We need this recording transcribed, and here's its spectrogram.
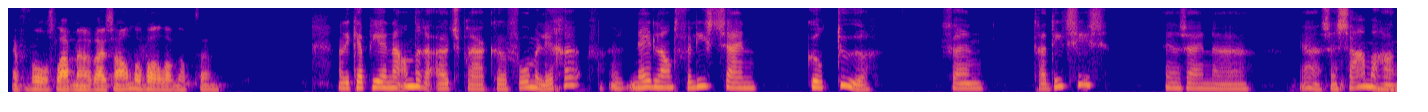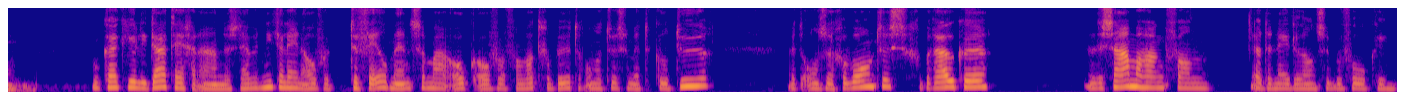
En vervolgens laat men het uit zijn handen vallen. Dat, uh... Want ik heb hier een andere uitspraak uh, voor me liggen. Nederland verliest zijn cultuur, zijn tradities en zijn, ja, zijn samenhang. Hoe kijken jullie daar tegenaan? Dus dan hebben we het niet alleen over te veel mensen, maar ook over van wat gebeurt er ondertussen met de cultuur, met onze gewoontes, gebruiken, en de samenhang van ja, de Nederlandse bevolking.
